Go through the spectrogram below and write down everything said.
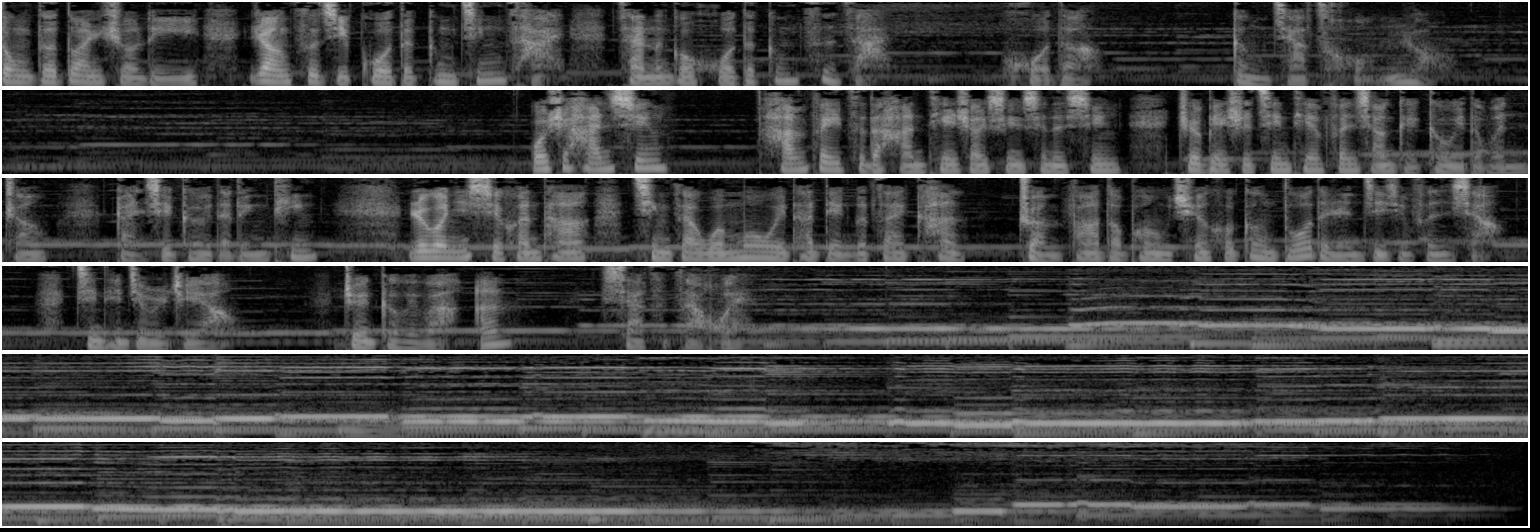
懂得断舍离，让自己过得更精彩，才能够活得更自在，活得更加从容。我是韩星。韩非子的韩，天上星星的星，这便是今天分享给各位的文章。感谢各位的聆听。如果你喜欢他，请在文末为他点个再看，转发到朋友圈和更多的人进行分享。今天就是这样，祝各位晚安，下次再会。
